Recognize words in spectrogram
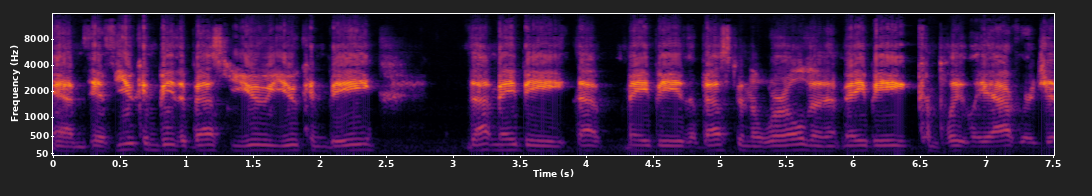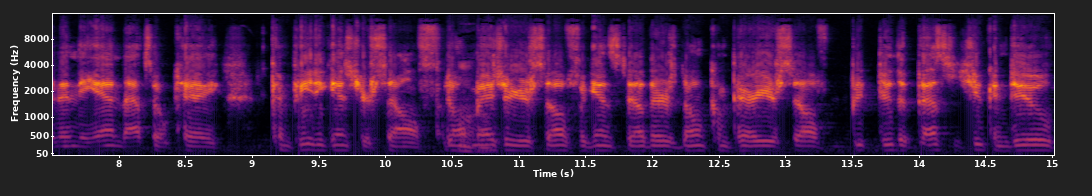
and if you can be the best you you can be, that may be that may be the best in the world and it may be completely average. And in the end that's okay. Compete against yourself. Don't Mhm. measure yourself against others. Don't compare yourself. Do the best that you can do.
